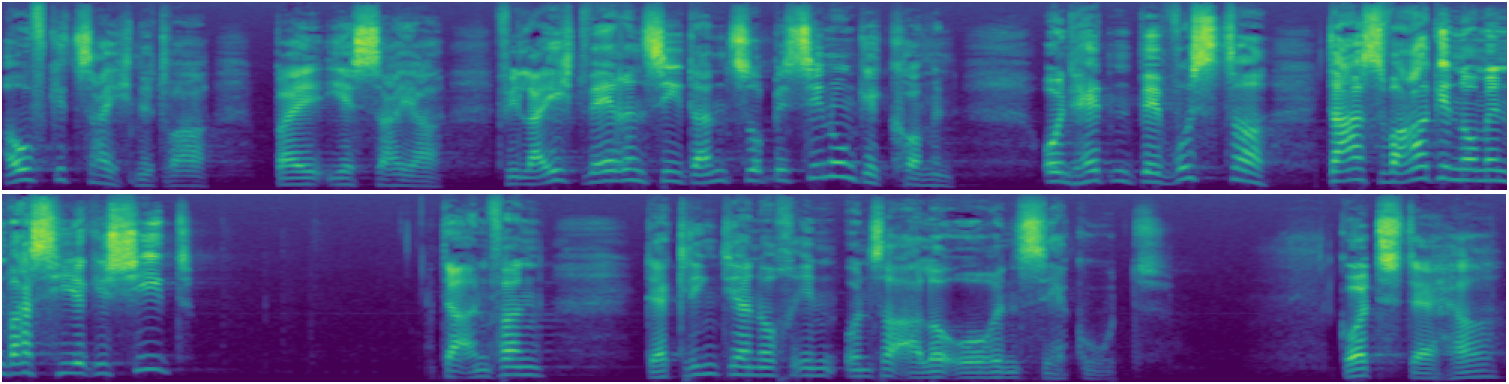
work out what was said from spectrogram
aufgezeichnet war bei Jesaja, vielleicht wären sie dann zur Besinnung gekommen und hätten bewusster das wahrgenommen, was hier geschieht. Der Anfang, der klingt ja noch in unser aller Ohren sehr gut. Gott, der Herr,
